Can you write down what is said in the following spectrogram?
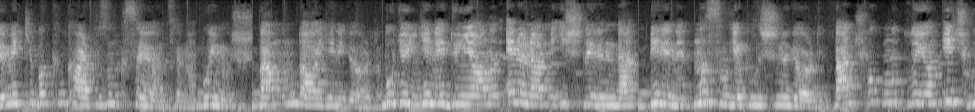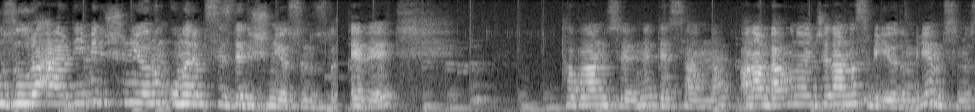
Demek ki bakın karpuzun kısa yöntemi buymuş. Ben bunu daha yeni gördüm. Bugün yine dünyanın en önemli işlerinden birinin nasıl yapılışını gördük. Ben çok mutluyum. İç huzura erdiğimi düşünüyorum. Umarım siz de düşünüyorsunuzdur. Evet. Tabağın üzerine desenler. Anam ben bunu önceden nasıl biliyordum biliyor musunuz?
